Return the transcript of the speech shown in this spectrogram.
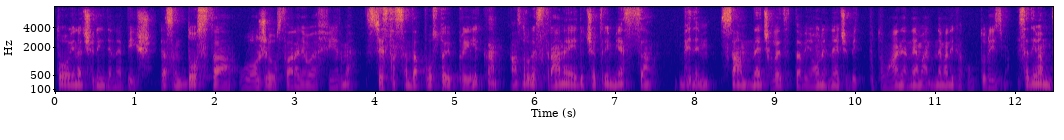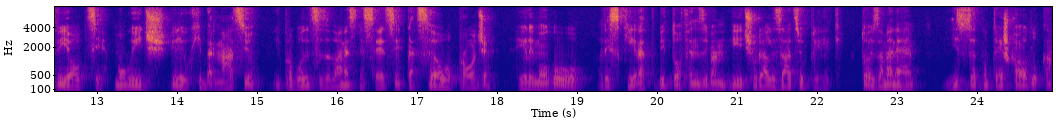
To inače nigdje ne piše. Ja sam dosta uložio u stvaranje ove firme, svjestan sam da postoji prilika, a s druge strane iduće tri mjeseca vidim sam neće letiti avioni, neće biti putovanja, nema, nema nikakvog turizma. I sad imam dvije opcije. Mogu ići ili u hibernaciju i probuditi se za 12 mjeseci kad sve ovo prođe, ili mogu riskirati, biti ofenzivan i ići u realizaciju prilike. To je za mene izuzetno teška odluka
